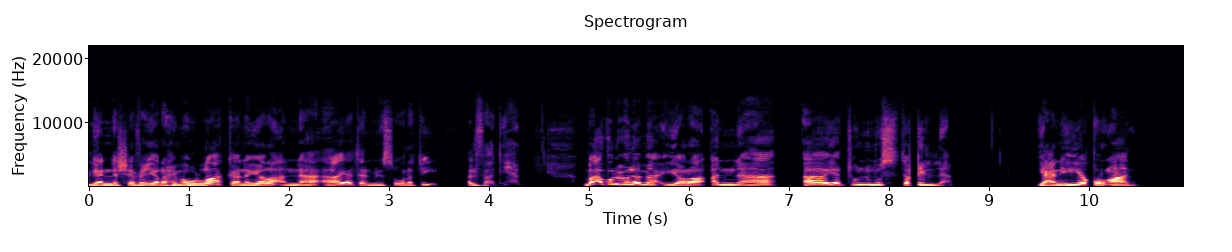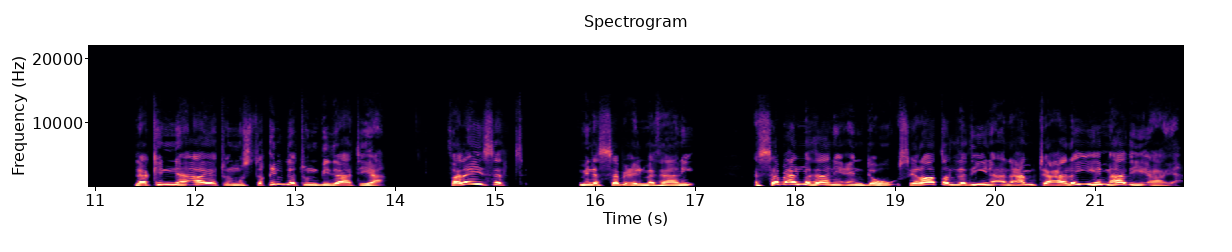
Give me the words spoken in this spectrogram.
لأن الشافعي رحمه الله كان يرى أنها آية من سورة الفاتحة. بعض العلماء يرى أنها آية مستقلة يعني هي قرآن. لكنها آية مستقلة بذاتها. فليست من السبع المثاني. السبع المثاني عنده صراط الذين أنعمت عليهم هذه آية.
